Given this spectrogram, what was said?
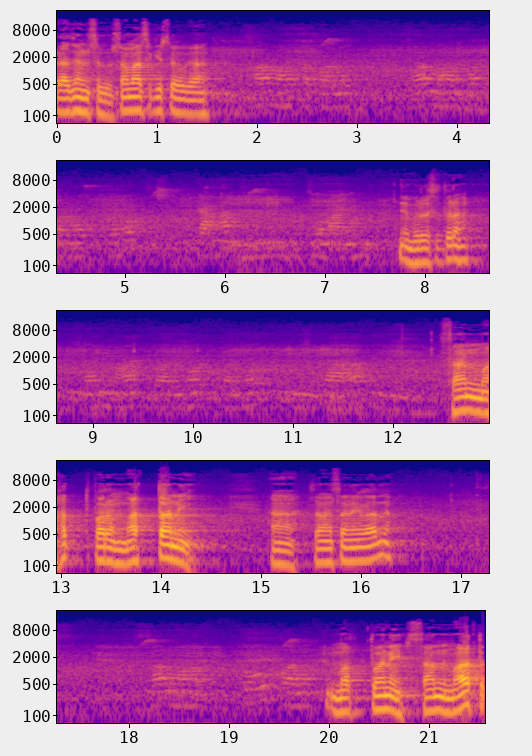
राजंसु समास किस होगा? सूत्र सन महत् परम महत्ता नहीं हाँ समास होने के बाद मत्वनि सन्मत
